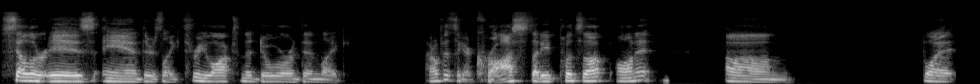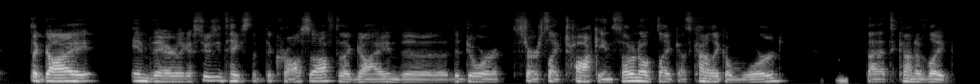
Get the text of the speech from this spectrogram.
cellar is, and there's like three locks on the door, and then like I don't know if it's like a cross that he puts up on it. Um, but the guy in there, like as soon as he takes the, the cross off, the guy in the the door starts like talking. So I don't know if like that's kind of like a ward that's kind of like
